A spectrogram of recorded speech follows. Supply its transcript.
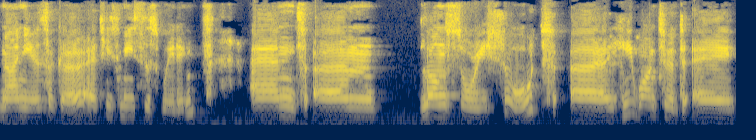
nine years ago at his niece's wedding, and um, long story short, uh, he wanted a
